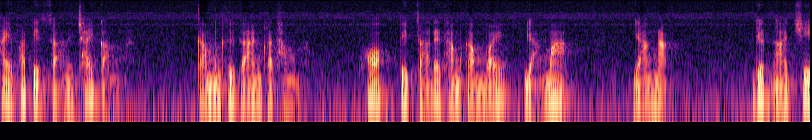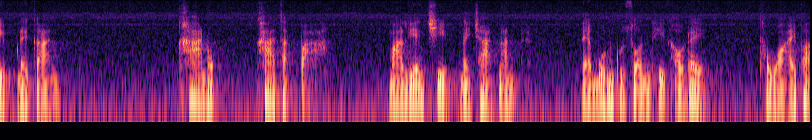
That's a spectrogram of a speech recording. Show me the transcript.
ให้พระติสสาใช้กรรม กรรมคือการกระทำเพราะติดสาได้ทำกรรมไว้อย่างมาก อย่างหนัก ยึดอาชีพในการ ฆ่านกฆ่าสัตว์ป่า มาเลี้ยงชีพในชาตินั้น แต่บุญกุศลที่เขาได้ถวายพระ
